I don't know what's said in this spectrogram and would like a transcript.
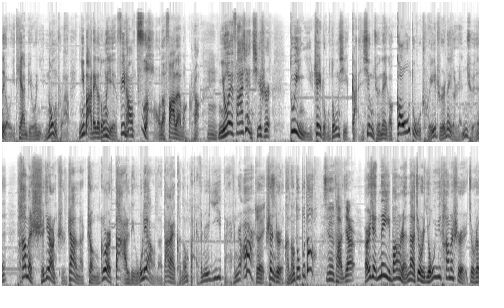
的有一天，比如你弄出来了，你把这个东西非常自豪的发在网上，嗯你会发现其实。对你这种东西感兴趣那个高度垂直那个人群，他们实际上只占了整个大流量的大概可能百分之一、百分之二，对甚至可能都不到。金字塔尖儿，而且那帮人呢，就是由于他们是就是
